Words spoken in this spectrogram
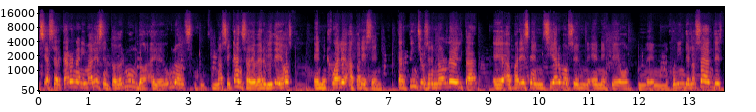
se acercaron animales en todo el mundo. Eh, uno no se cansa de ver videos en los cuales aparecen carpinchos en Nordelta, eh, aparecen ciervos en, este, en Junín de los Andes,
